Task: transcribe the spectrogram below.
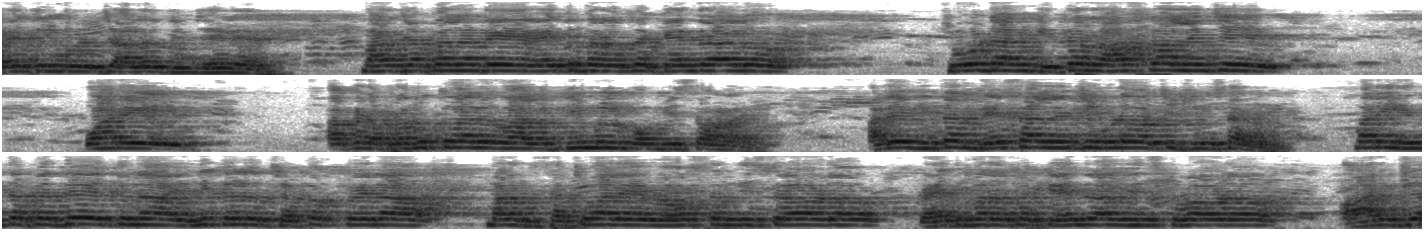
రైతుల గురించి ఆలోచన చేయలేదు. మనం చెప్పాలంటే రైతు భరోసా కేంద్రాలు చూడడానికి ఇతర రాష్ట్రాల నుంచి వారి అక్కడ ప్రభుత్వాలు వాళ్ళ టీములు పంపిస్తా ఉన్నాయి. అదే ఇతర దేశాల నుంచి కూడా వచ్చి చూశారు. మరి ఇంత పెద్ద ఎత్తున ఎన్నికల్లో చెప్పకపోయినా మనకు సచివాలయ వ్యవస్థను తీసుకురావడం రైతు భరోసా కేంద్రాలు తీసుకురావడం ఆరోగ్య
